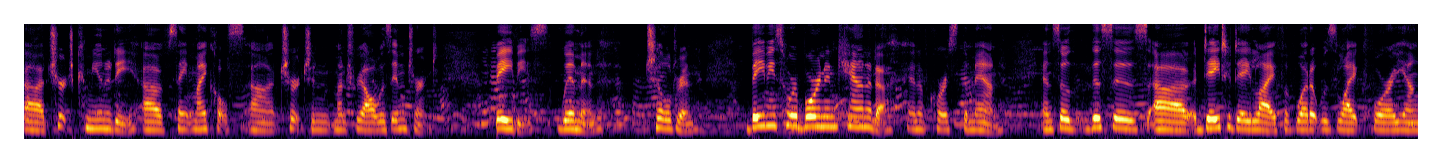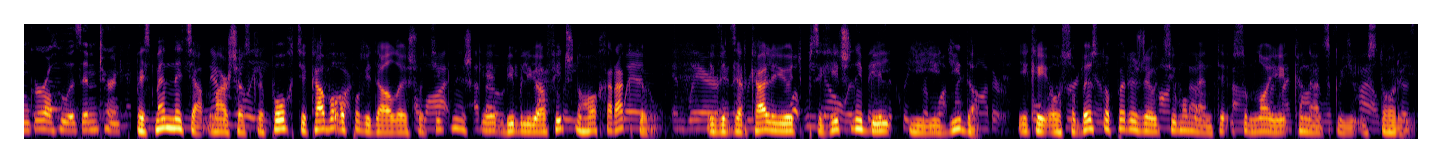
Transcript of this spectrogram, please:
uh, church community of St. Michael's uh, Church in Montreal was interned. Babies, women, children babies who were born in Canada, and of course the men. And so this is day to day life of what it was like for a young girl who was interned. Письменниця Марша Скрипух цікаво оповідала, що ці книжки бібліофічного характеру і відзеркалюють психічний біль її діда, який особисто пережив ці моменти сумної канадської історії.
